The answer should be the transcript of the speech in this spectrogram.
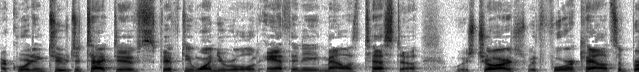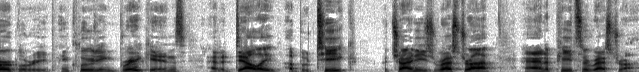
According to detectives, 51 year old Anthony Malatesta was charged with four counts of burglary, including break ins at a deli, a boutique, a Chinese restaurant, and a pizza restaurant.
